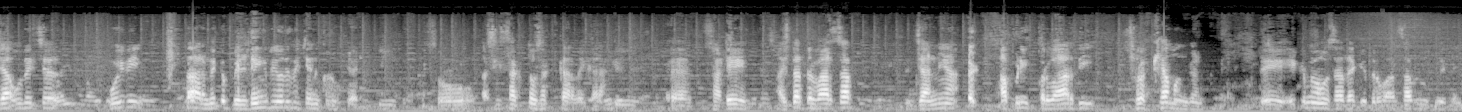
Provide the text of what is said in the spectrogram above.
ਜਾਂ ਉਹਦੇ ਚ ਕੋਈ ਵੀ ਧਾਰਮਿਕ ਬਿਲਡਿੰਗ ਵੀ ਉਹਦੇ ਵਿੱਚ ਇਨਕਲੂਡ ਹੈ। ਸੋ ਅਸੀਂ ਸਖਤ ਤੋਂ ਸਖਤ ਕਾਰਵਾਈ ਕਰਾਂਗੇ। ਸਾਡੇ ਅੱਜ ਤਾਂ ਦਰਬਾਰ ਸਾਹਿਬ ਜਾਂਦੇ ਹਾਂ, ਆਪਣੀ ਪਰਿਵਾਰ ਦੀ ਸੁਰੱਖਿਆ ਮੰਗਣ। ਤੇ ਇੱਕ ਮੈਂ ਹੋ ਸਕਦਾ ਕਿ ਦਰਬਾਰ ਸਾਹਿਬ ਨੂੰ ਕੋਈ ਦਿਨ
